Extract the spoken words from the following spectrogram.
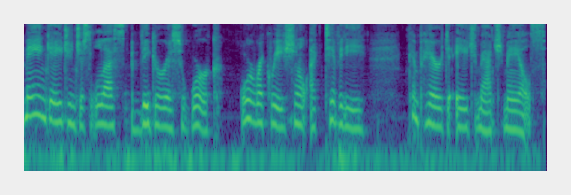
may engage in just less vigorous work or recreational activity compared to age matched males.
